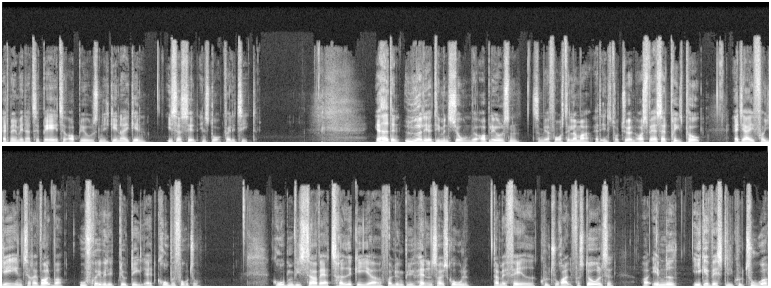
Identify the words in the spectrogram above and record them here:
at man vender tilbage til oplevelsen igen og igen, i sig selv en stor kvalitet. Jeg havde den yderligere dimension ved oplevelsen, som jeg forestiller mig, at instruktøren også vil have sat pris på, at jeg i forjen til Revolver ufrivilligt blev del af et gruppefoto. Gruppen viste sig at være 3. G'ere fra Lyngby Handelshøjskole, der med faget kulturel forståelse og emnet ikke-vestlige kulturer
